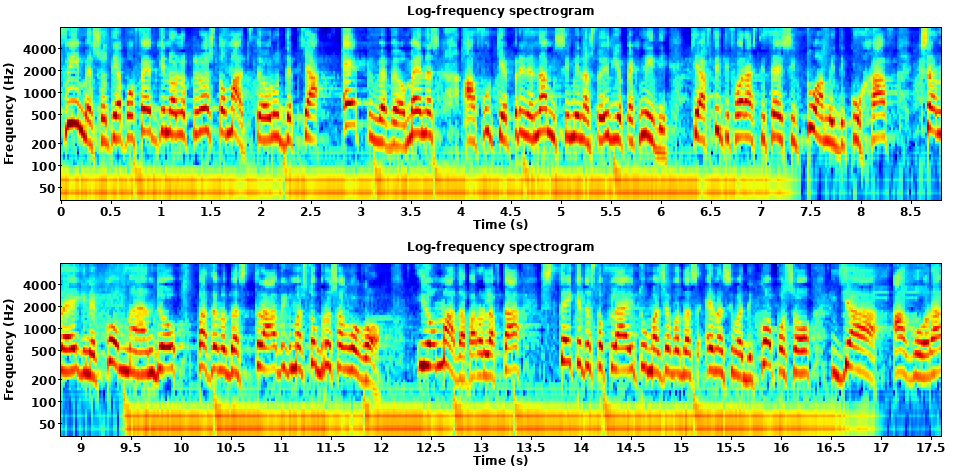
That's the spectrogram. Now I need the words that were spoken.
Φήμες ότι αποφεύγει να ολοκληρώσει το μάτς θεωρούνται πια επιβεβαιωμένες, αφού και πριν 1,5 μήνα στο ίδιο παιχνίδι και αυτή τη φορά στη θέση του αμυντικού χαφ ξαναέγινε κομάντο, παθαίνοντας τράβηγμα στον προσαγωγό. Η ομάδα παρόλα αυτά στέκεται στο πλάι του μαζεύοντας ένα σημαντικό ποσό για αγορά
